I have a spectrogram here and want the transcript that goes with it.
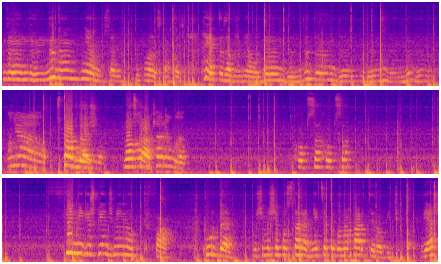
Dun, dun, dun. Nie no, serio, nie wolę skakać. Jak to zabrzmiało. Dun, dun, dun, dun, dun, dun, dun, dun, dun. No nie. Spadłeś! No No, skacz. Hopsa, hopsa. filmik już 5 minut trwa. Kurde, musimy się postarać. Nie chcę tego na party robić. Wiesz?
